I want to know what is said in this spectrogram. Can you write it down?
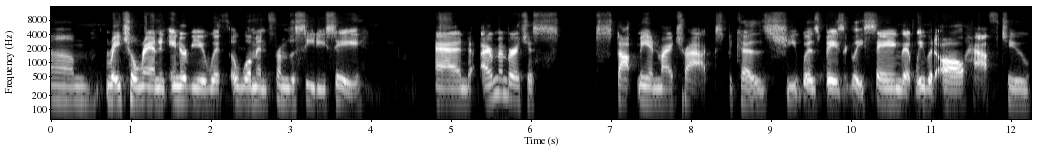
um, Rachel ran an interview with a woman from the CDC. And I remember it just stopped me in my tracks because she was basically saying that we would all have to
